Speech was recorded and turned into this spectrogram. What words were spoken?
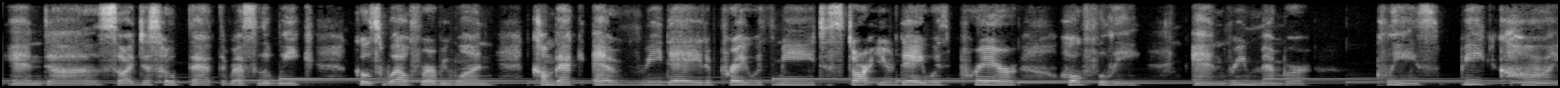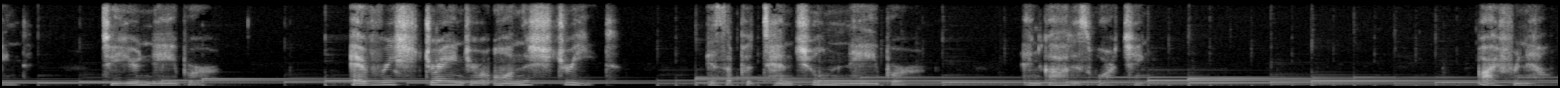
And uh, so I just hope that the rest of the week goes well for everyone. Come back every day to pray with me, to start your day with prayer hopefully. And remember, please be kind to your neighbor. Every stranger on the street is a potential neighbor, and God is watching. Bye for now.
